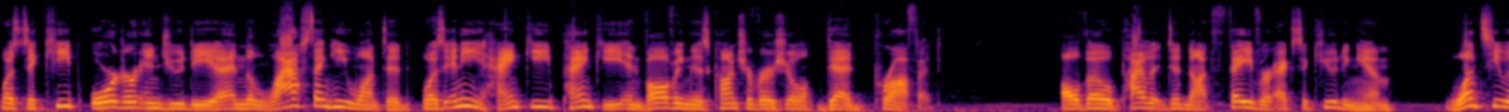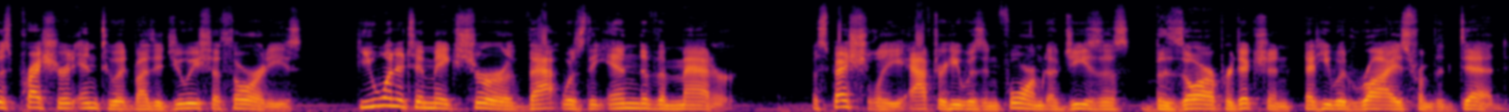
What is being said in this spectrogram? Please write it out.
was to keep order in Judea, and the last thing he wanted was any hanky panky involving this controversial dead prophet. Although Pilate did not favor executing him, once he was pressured into it by the Jewish authorities, he wanted to make sure that was the end of the matter, especially after he was informed of Jesus' bizarre prediction that he would rise from the dead.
